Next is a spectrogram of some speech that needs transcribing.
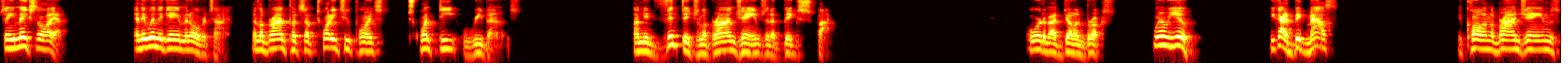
So he makes the layup. And they win the game in overtime. And LeBron puts up 22 points, 20 rebounds. I mean, vintage LeBron James in a big spot. A word about Dillon Brooks. Where were you? You got a big mouth. You're calling LeBron James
